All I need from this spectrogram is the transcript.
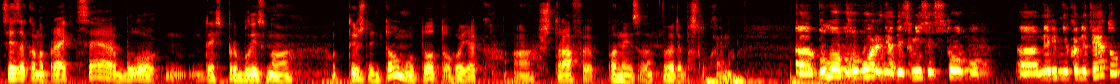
Цей законопроект це було десь приблизно тиждень тому, до того як а, штрафи понизили. Давайте послухаємо. Е, було обговорення десь місяць тому е, на рівні комітету.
